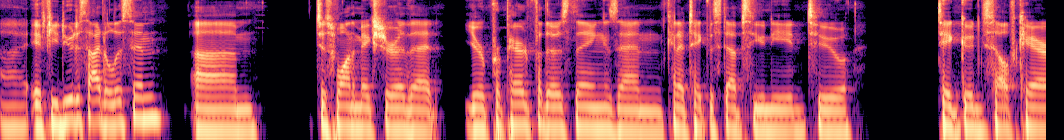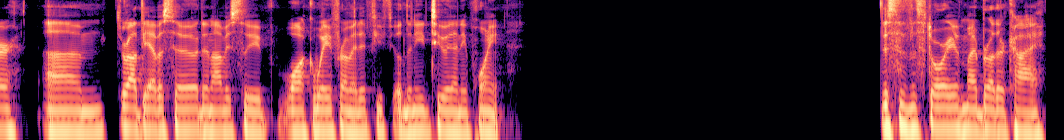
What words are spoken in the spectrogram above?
Uh, if you do decide to listen, um, just want to make sure that you're prepared for those things and kind of take the steps you need to take good self care um, throughout the episode and obviously walk away from it if you feel the need to at any point. This is the story of my brother Kai.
